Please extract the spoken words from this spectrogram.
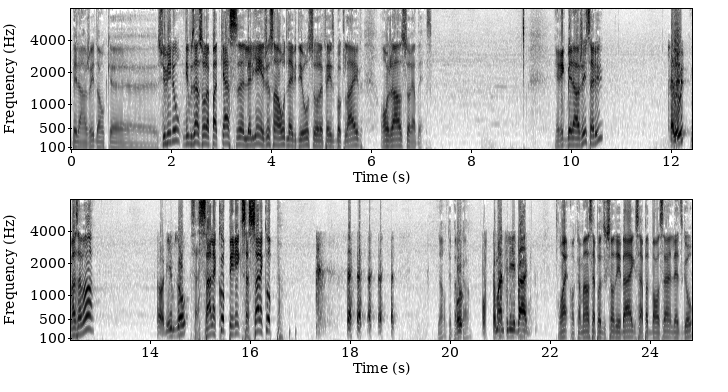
Bélanger. Donc, euh, suivez-nous, venez-vous-en sur le podcast. Le lien est juste en haut de la vidéo sur le Facebook Live. On jase sur RDS. Éric Bélanger, salut. Salut. Comment ça va? Ça va bien, vous autres? Ça sent la coupe, Éric, ça sent la coupe. non, t'es pas d'accord. On les bagues. Oui, on commence la production des bagues, ça n'a pas de bon sens, let's go.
